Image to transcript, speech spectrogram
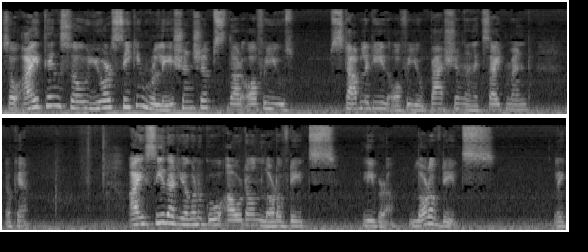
So i think so you are seeking relationships that offer you stability offer you passion and excitement. Okay I see that you're going to go out on a lot of dates, Libra. lot of dates. Like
